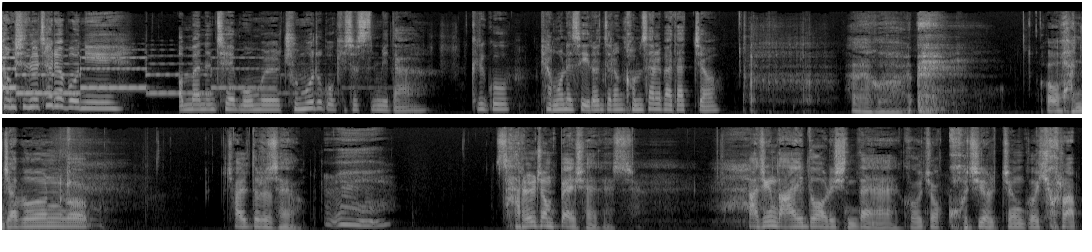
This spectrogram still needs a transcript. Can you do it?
정신을 차려보니 엄마는 제 몸을 주무르고 계셨습니다. 그리고 병원에서 이런저런 검사를 받았죠. 아이고, 그 환자분 그 잘 들으세요. 네. 살을 좀 빼셔야겠어요. 아직 나이도 어리신데 그저 고지혈증, 그 혈압,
